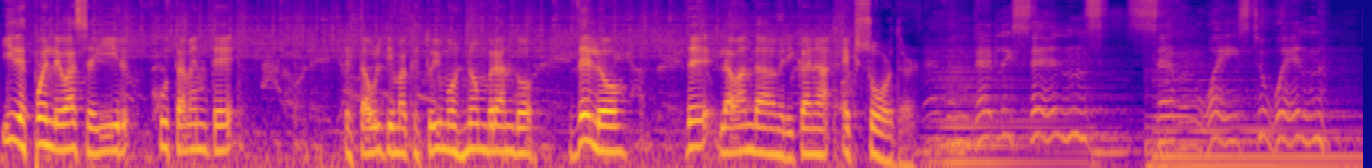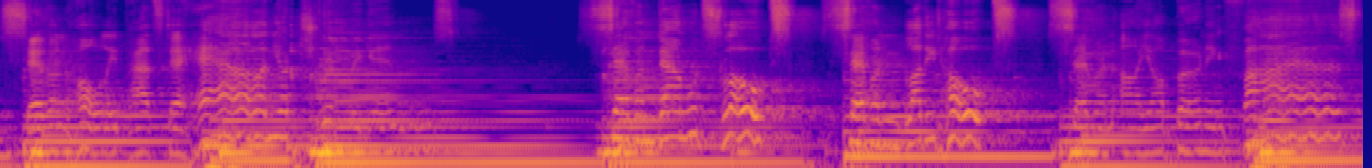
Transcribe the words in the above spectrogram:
y después le va a seguir justamente esta última que estuvimos nombrando The Law de la banda americana Exorder. Seven deadly sins, seven ways to win, seven holy paths to hell, and your trip begins. Seven downward slopes, seven bloodied hopes, seven are your burning fires,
